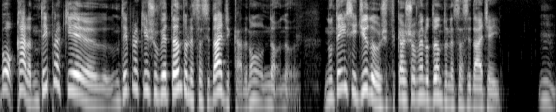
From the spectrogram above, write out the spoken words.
Bom, cara, não tem pra que. Não tem pra que chover tanto nessa cidade, cara. Não, não, não, não tem sentido ficar chovendo tanto nessa cidade aí. Hum.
